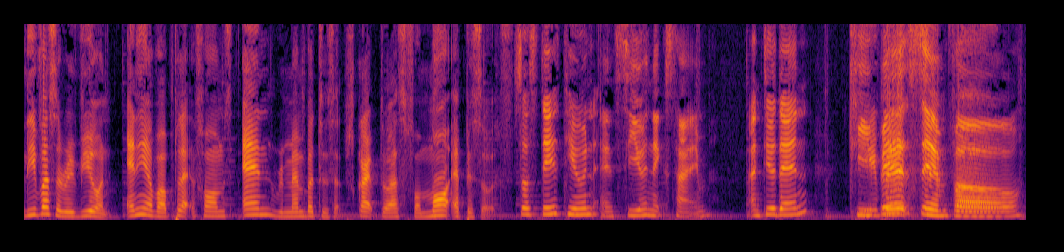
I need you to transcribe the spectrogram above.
Leave us a review on any of our platforms and remember to subscribe to us for more episodes. so stay tuned and see you next time. Until then, Keep keep, it it simple.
